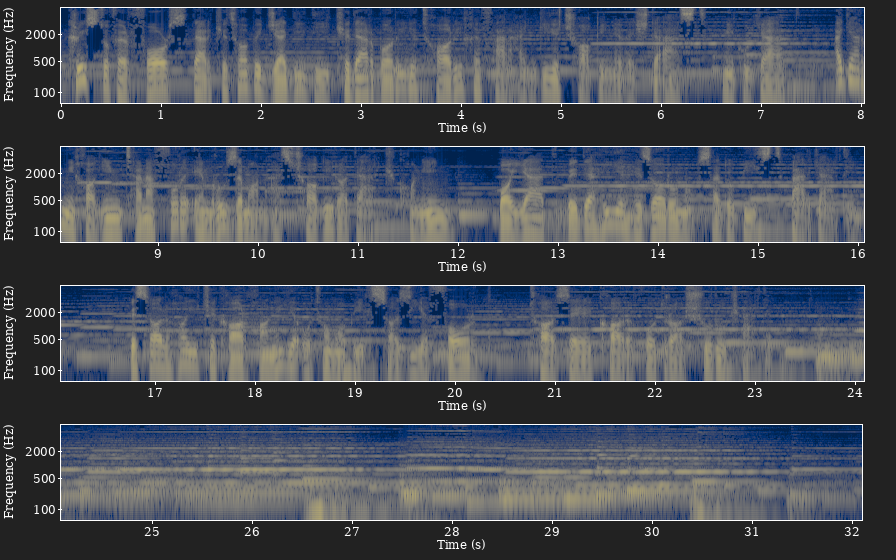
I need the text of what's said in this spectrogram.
کریستوفر فورس در کتاب جدیدی که درباره تاریخ فرهنگی چاقی نوشته است می‌گوید اگر می‌خواهیم تنفر امروزمان از چاقی را درک کنیم باید به دهه 1920 برگردیم به سالهایی که کارخانه اتومبیل سازی فورد تازه کار خود را شروع کرده بود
